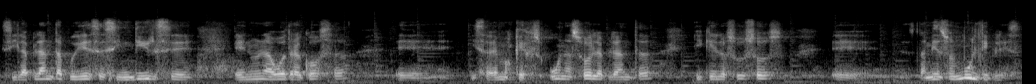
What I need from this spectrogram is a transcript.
si, la planta pudiese cindirse en una u otra cosa. Eh, y sabemos que es una sola planta y que los usos también son múltiples,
